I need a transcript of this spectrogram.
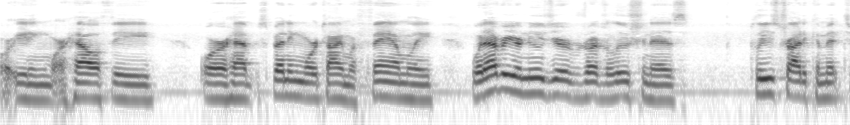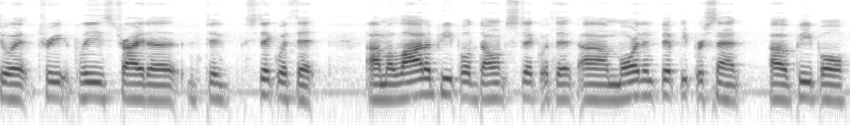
or eating more healthy or have spending more time with family. Whatever your New Year's resolution is, please try to commit to it. Treat, please try to to stick with it. Um, a lot of people don't stick with it. Um, more than 50% of people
